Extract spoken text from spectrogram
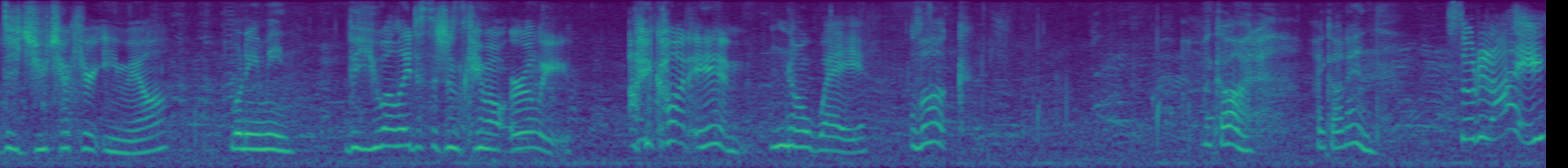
Did you check your email? What do you mean? The ULA decisions came out early. I got in. No way. Look. Oh my god, I got in. So did I.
